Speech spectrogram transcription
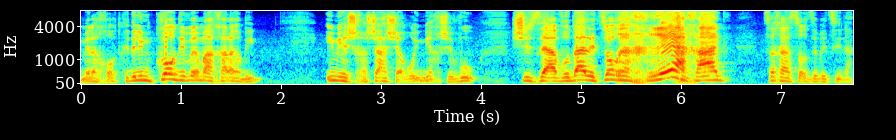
מלאכות כדי למכור דברי מאכל רבים, אם יש חשש שהרועים יחשבו שזה עבודה לצורך אחרי החג, צריך לעשות את זה בצנעה.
